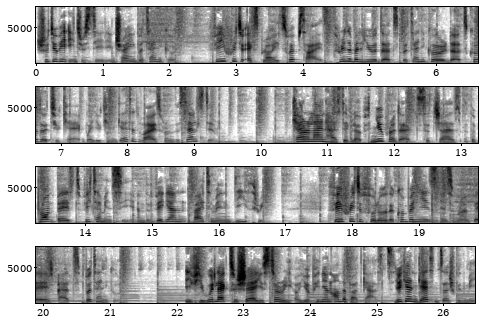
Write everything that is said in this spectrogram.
Should you be interested in trying Botanycl, feel free to explore its website www.botanycl.co.uk where you can get advice from the sales team. Caroline has developed new products such as the plant based vitamin C and the vegan vitamin D3. Feel free to follow the company's Instagram page at Botanycl. If you would like to share your story or your opinion on the podcast, you can get in touch with me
